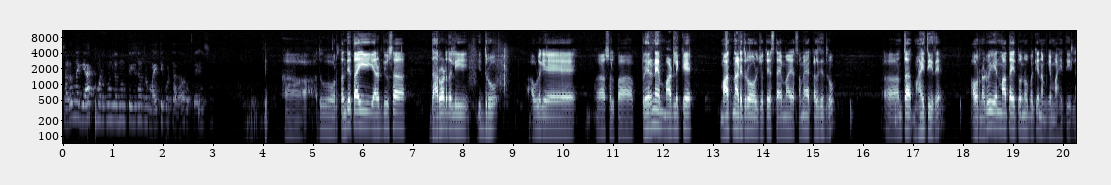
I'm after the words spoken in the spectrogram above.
ಸಡನ್ ಆಗಿ ಯಾಕೆ ಮಾಡ್ಕೊಂಡ್ಲು ಅಂತ ಏನಾದರೂ ಮಾಹಿತಿ ಕೊಟ್ಟಾರ ಅವ್ರ ಪೇರೆಂಟ್ಸ್ ಆ, ಅದು ಅವ್ರ ತಂದೆ ತಾಯಿ ಎರಡು ದಿವಸ ಧಾರವಾಡದಲ್ಲಿ ಇದ್ದರು ಅವಳಿಗೆ ಸ್ವಲ್ಪ ಪ್ರೇರಣೆ ಮಾಡಲಿಕ್ಕೆ ಮಾತನಾಡಿದರು. ಅವಳ ಜೊತೆ ಸಮಯ ಸಮಯ ಕಳೆದಿದ್ರು. ಅಂತ ಮಾಹಿತಿ ಇದೆ. ಅವ್ರ ನಡುವೆ ಏನು ಮಾತಾಯಿತು ಅನ್ನೋ ಬಗ್ಗೆ ನಮಗೆ ಮಾಹಿತಿ ಇಲ್ಲ.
